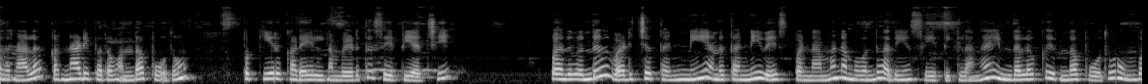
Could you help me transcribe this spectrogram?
அதனால் கண்ணாடி பதம் வந்தால் போதும். இப்போ கீரை கடையில் நம்ம எடுத்து சேர்த்தியாச்சு. இப்போ அது வந்து வடித்த தண்ணி அந்த தண்ணி வேஸ்ட் பண்ணாமல் நம்ம வந்து அதையும் சேர்த்திக்கலாங்க. இந்தளவுக்கு இருந்தால் போதும். ரொம்ப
